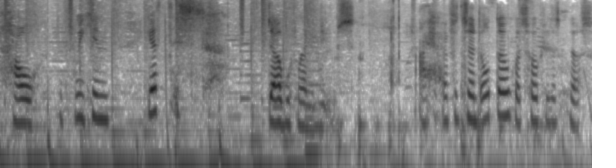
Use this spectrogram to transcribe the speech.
how if we can get this dub with Lenny Juice. I have, if it's an adult though, let's hope he doesn't cuss.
